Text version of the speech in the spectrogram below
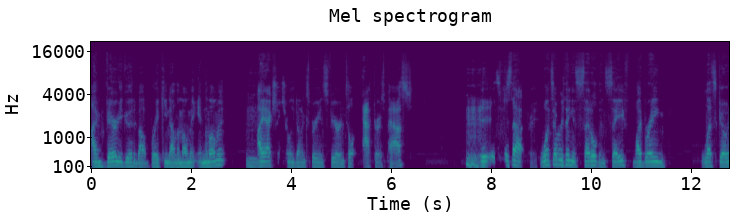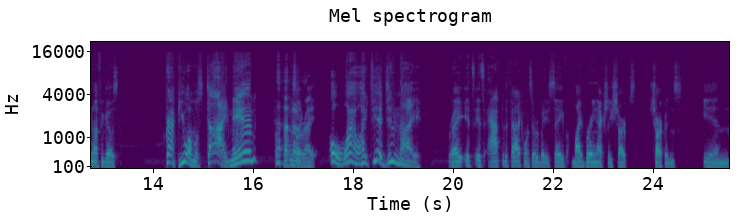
I'm very good about breaking down the moment in the moment. Mm. I actually generally don't experience fear until after it's passed. It- it's just that once everything is settled and safe, my brain lets go enough and goes, crap, you almost died, man. like- right. oh wow i did didn't i? Right? It's it's after the fact once everybody's safe my brain actually sharps sharpens in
